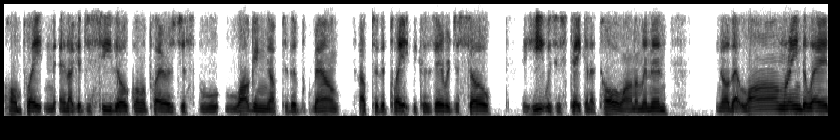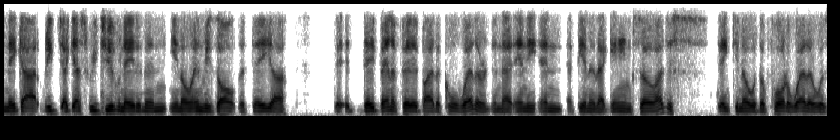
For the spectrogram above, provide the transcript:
home plate and, and I could just see the Oklahoma players just logging up to the mound, up to the plate because they were just so the heat was just taking a toll on them, and then you know that long rain delay, and they got re- I guess rejuvenated, and you know, in result that they uh they, they benefited by the cool weather in that in the in at the end of that game. So I just think you know with the Florida weather was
